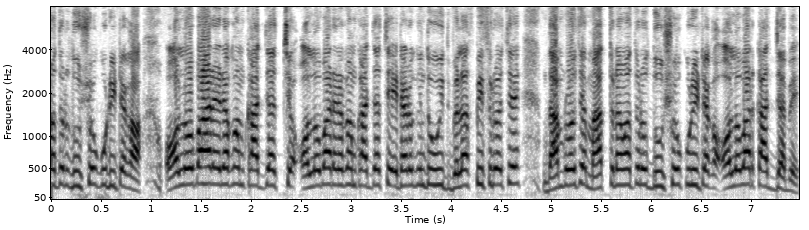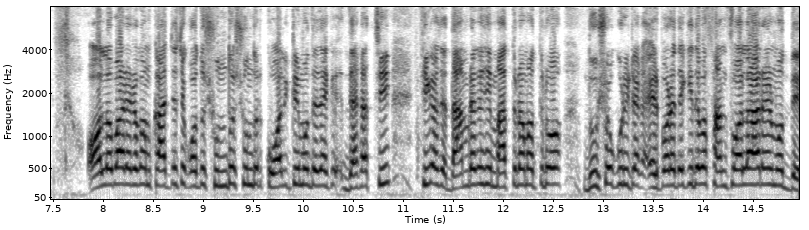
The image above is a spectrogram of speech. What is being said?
মাত্র দুশো কুড়ি টাকা। অল ওভার এরকম কাজ যাচ্ছে অল ওভার এরকম কাজ যাচ্ছে, এটারও কিন্তু উইথ ব্লাউজ পিস রয়েছে, দাম রয়েছে মাত্র মাত্র দুশো কুড়ি টাকা অল ওভার কাজ যাবে। অল ওভার এরকম কাজ যাচ্ছে, কত সুন্দর সুন্দর কোয়ালিটির মধ্যে দেখাচ্ছি, ঠিক আছে, দাম রেখেছি মাত্র মাত্র দুশো কুড়ি টাকা। এরপরে দেখিয়ে দেবো সানফ্লাওয়ারের মধ্যে,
